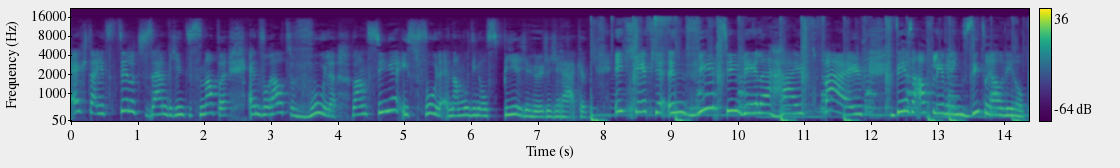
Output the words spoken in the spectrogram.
Echt dat je het stilletjes aan begint te snappen en vooral te voelen. Want zingen is voelen en dat moet in ons spiergeheugen geraken. Ik geef je een virtuele high five. Deze aflevering zit er alweer op.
